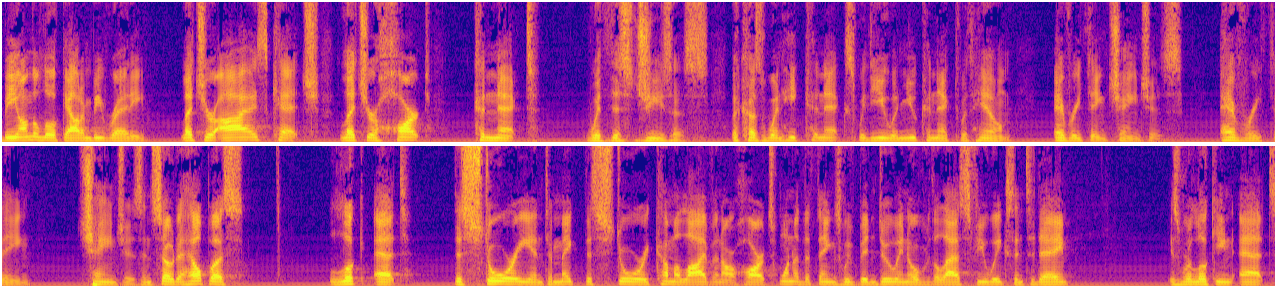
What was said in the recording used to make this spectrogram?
Be on the lookout and be ready let your eyes catch, let your heart connect with this Jesus. Because when he connects with you and you connect with him, everything changes. Everything changes. And so, to help us look at this story and to make this story come alive in our hearts, one of the things we've been doing over the last few weeks and today is we're looking at,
